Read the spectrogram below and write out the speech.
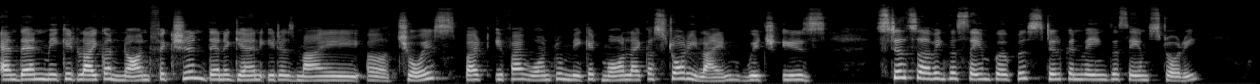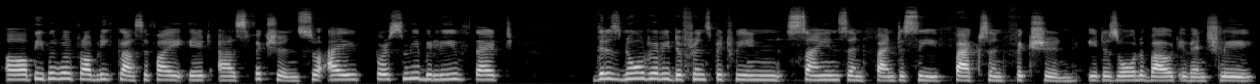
and then make it like a non-fiction then again it is my uh, choice but if i want to make it more like a storyline which is still serving the same purpose still conveying the same story uh, people will probably classify it as fiction so i personally believe that there is no really difference between science and fantasy facts and fiction. It is all about eventually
